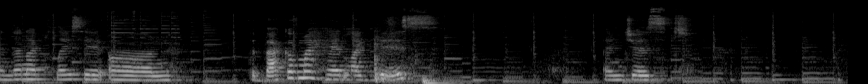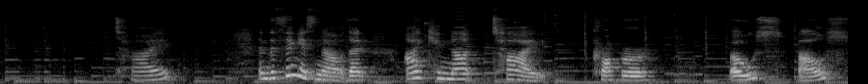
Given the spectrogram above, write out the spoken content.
And then I place it on the back of my head like this. And just tie. And the thing is now that I cannot tie proper bows, bows.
